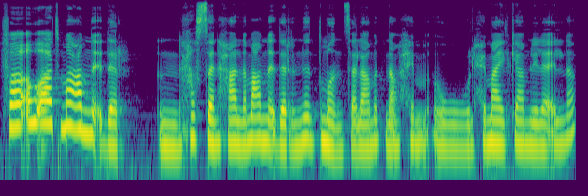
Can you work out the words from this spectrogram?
فأوقات ما عم نقدر نحصن حالنا ما عم نقدر نضمن سلامتنا وحم... والحماية الكاملة لنا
